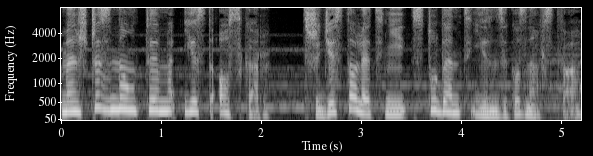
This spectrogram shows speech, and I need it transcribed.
Mężczyzną tym jest Oskar, 30-letni student językoznawstwa.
